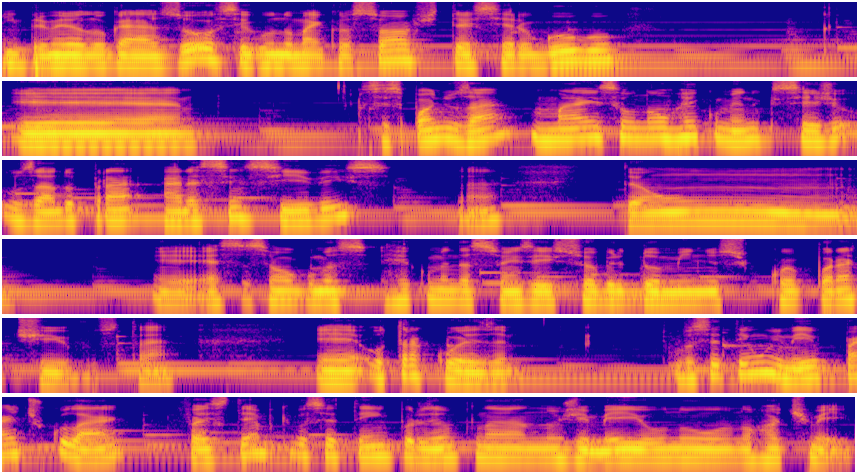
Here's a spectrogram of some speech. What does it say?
Em primeiro lugar, a Zorro, segundo Microsoft, terceiro Google, é, vocês podem usar, mas eu não recomendo que seja usado para áreas sensíveis. Tá? Então, é, essas são algumas recomendações aí sobre domínios corporativos. Tá? É, outra coisa, você tem um e-mail particular, faz tempo que você tem, por exemplo, na, no Gmail ou no, no Hotmail.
